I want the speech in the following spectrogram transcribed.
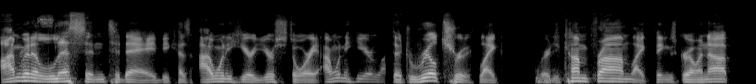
I'm going to listen today because I want to hear your story. I want to hear like, the real truth, like where'd you come from, like things growing up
